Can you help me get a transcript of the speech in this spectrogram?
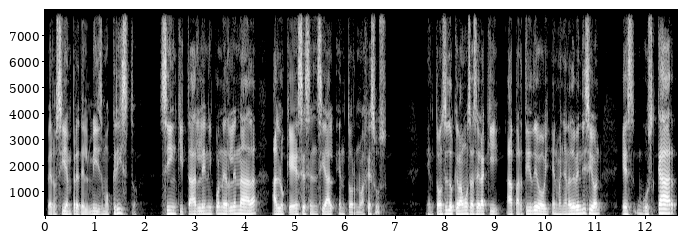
pero siempre del mismo Cristo, sin quitarle ni ponerle nada a lo que es esencial en torno a Jesús. Entonces lo que vamos a hacer aquí, a partir de hoy, en Mañana de Bendición, es buscar,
